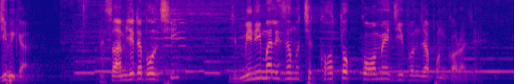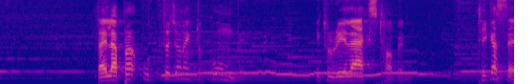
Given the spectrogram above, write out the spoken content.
জীবিকা। সো আমি যেটা বলছি যে মিনিমালিজম হচ্ছে কত কমে জীবনযাপন করা যায়। তাইলে আপনার উত্তেজনা একটু কমবে, একটু রিল্যাক্সড হবেন। ঠিক আছে?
